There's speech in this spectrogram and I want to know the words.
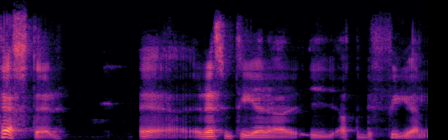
tester eh, resulterar i att det blir fel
